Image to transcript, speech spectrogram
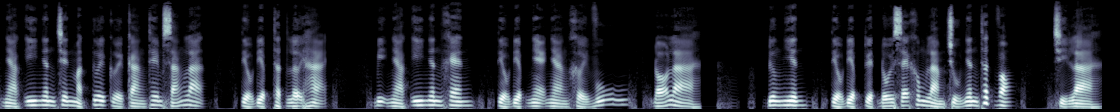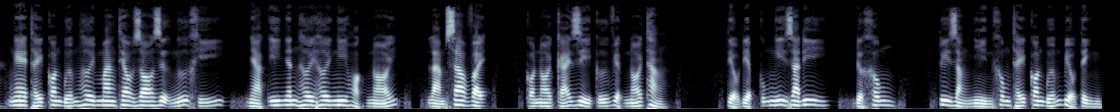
nhạc y nhân trên mặt tươi cười càng thêm sáng lạn, tiểu điệp thật lợi hại. Bị nhạc y nhân khen, tiểu điệp nhẹ nhàng khởi vũ, đó là Đương nhiên, tiểu điệp tuyệt đối sẽ không làm chủ nhân thất vọng. Chỉ là, nghe thấy con bướm hơi mang theo do dự ngữ khí, nhạc y nhân hơi hơi nghi hoặc nói, làm sao vậy? Có nói cái gì cứ việc nói thẳng. Tiểu điệp cũng nghĩ ra đi, được không? Tuy rằng nhìn không thấy con bướm biểu tình,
